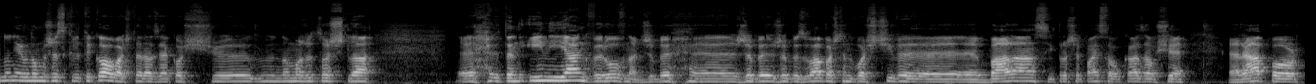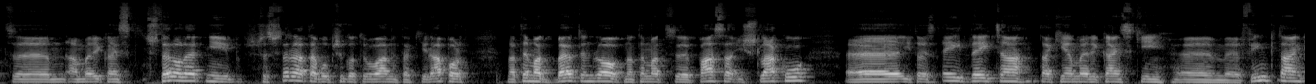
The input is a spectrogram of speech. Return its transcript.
no nie wiem, no muszę skrytykować teraz jakoś, e, no może coś dla, e, ten yin i yang wyrównać, żeby, żeby, żeby złapać ten właściwy balans i proszę Państwa ukazał się raport amerykański, czteroletni, przez 4 lata był przygotowywany taki raport na temat Belt and Road, na temat pasa i szlaku i to jest A-Data, taki amerykański think tank.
